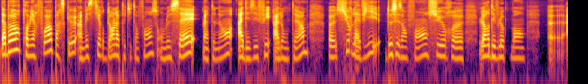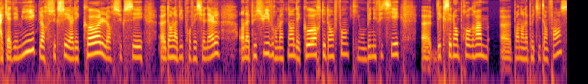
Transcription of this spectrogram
D'abord, première fois, parce que investir dans la petite enfance, on le sait maintenant, a des effets à long terme euh, sur la vie de ces enfants, sur euh, leur développement euh, académique, leur succès à l'école, leur succès dans la vie professionnelle. On a pu suivre maintenant des cohortes d'enfants qui ont bénéficié d'excellents programmes euh, pendant la petite enfance,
